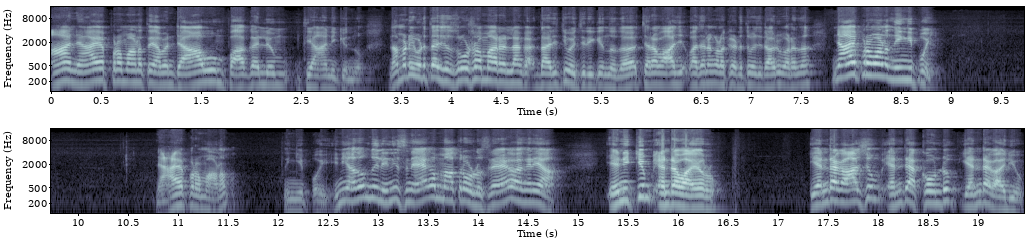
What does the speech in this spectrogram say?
ആ ന്യായപ്രമാണത്തെ അവൻ രാവും പകലും ധ്യാനിക്കുന്നു. നമ്മുടെ ഇവിടുത്തെ ശുശ്രൂഷന്മാരെല്ലാം ധരിച്ചു വെച്ചിരിക്കുന്നത് ചില വാചി വചനങ്ങളൊക്കെ എടുത്തു വെച്ചിട്ട് അവർ പറയുന്നത് ന്യായപ്രമാണം നീങ്ങിപ്പോയി. ന്യായപ്രമാണം നീങ്ങിപ്പോയി. ഇനി അതൊന്നുമില്ല. ഇനി സ്നേഹം മാത്രമേ ഉള്ളൂ. സ്നേഹം എങ്ങനെയാ? എനിക്കും എന്റെ വയറും എന്റെ കാശും എന്റെ അക്കൗണ്ടും എന്റെ കാര്യവും.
